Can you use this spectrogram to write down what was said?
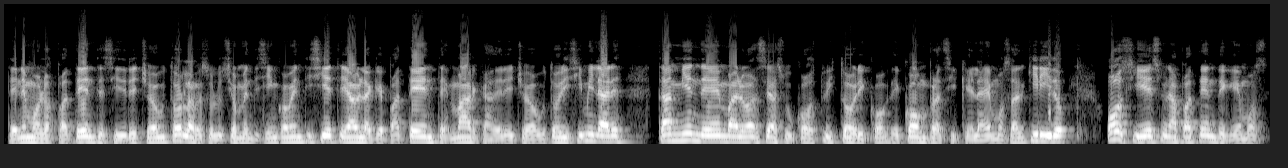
tenemos los patentes y derechos de autor, la resolución 2527 habla que patentes, marcas, derechos de autor y similares también deben evaluarse a su costo histórico de compra si que la hemos adquirido o si es una patente que hemos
